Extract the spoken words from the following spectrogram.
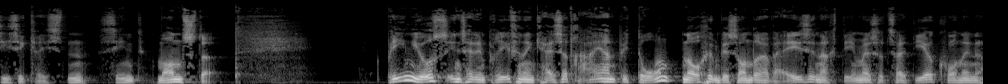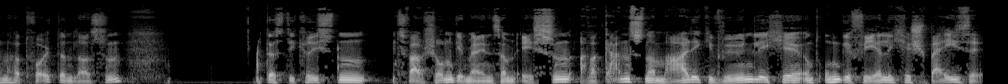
diese Christen sind Monster. Plinius in seinem Brief an den Kaiser Trajan betont noch in besonderer Weise, nachdem er so zwei Diakoninnen hat foltern lassen, dass die Christen zwar schon gemeinsam essen, aber ganz normale, gewöhnliche und ungefährliche Speise.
